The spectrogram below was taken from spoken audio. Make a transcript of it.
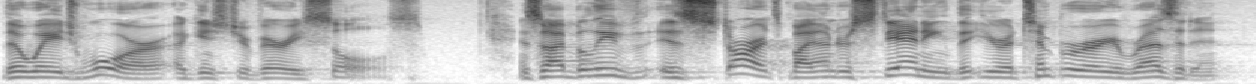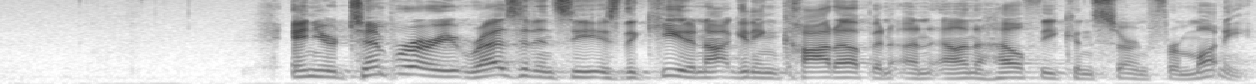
that wage war against your very souls. And so, I believe it starts by understanding that you're a temporary resident. And your temporary residency is the key to not getting caught up in an unhealthy concern for money.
